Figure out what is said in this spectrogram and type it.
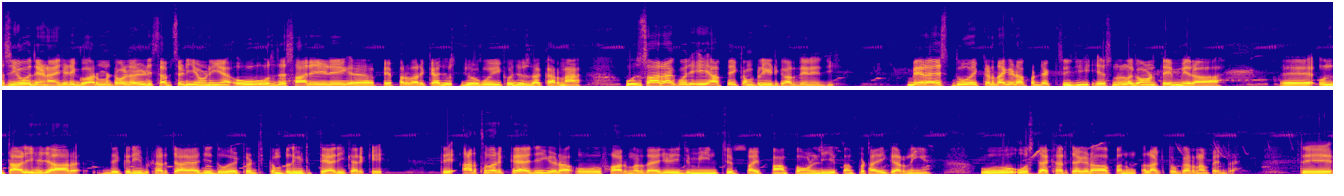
ਅਸੀਂ ਉਹ ਦੇਣਾ ਹੈ। ਜਿਹੜੀ ਗਵਰਨਮੈਂਟ ਵੱਲੋਂ ਜਿਹੜੀ ਸਬਸਿਡੀ ਆਉਣੀ ਹੈ, ਉਹ ਉਸ ਦੇ ਸਾਰੇ ਜਿਹੜੇ ਪੇਪਰ ਵਰਕ ਹੈ, ਜੋ ਜੋ ਕੋਈ ਕੁਝ ਉਸ ਦਾ ਕਰਨਾ, ਉਹ ਸਾਰਾ ਕੁਝ ਇਹ ਆਪੇ ਕੰਪਲੀਟ ਕਰਦੇ ਨੇ ਜੀ। ਮੇਰਾ ਇਸ 2 ਏਕੜ ਦਾ ਜਿਹੜਾ ਪ੍ਰੋਜੈਕਟ ਸੀ ਜੀ ਇਸ ਨੂੰ ਲਗਾਉਣ ਤੇ ਮੇਰਾ ਅ, 39000 ਦੇ ਕਰੀਬ ਖਰਚਾ ਆਇਆ ਜੀ 2 ਏਕੜ ਚ ਕੰਪਲੀਟ ਤਿਆਰੀ ਕਰਕੇ। ਤੇ ਅਰਥ ਵਰਕ ਹੈ ਜੀ ਜਿਹੜਾ ਉਹ ਫਾਰਮਰ ਦਾ ਹੈ ਜਿਹੜੀ ਜ਼ਮੀਨ 'ਚ ਪਾਈਪਾਂ ਪਾਉਣ ਲਈ ਆਪਾਂ ਪਟਾਈ ਕਰਨੀ ਹੈ। ਉਹ ਉਸ ਦਾ ਖਰਚਾ ਜਿਹੜਾ ਆਪਾਂ ਨੂੰ ਅਲੱਗ ਤੋਂ ਕਰਨਾ ਪੈਂਦਾ ਹੈ। ਤੇ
